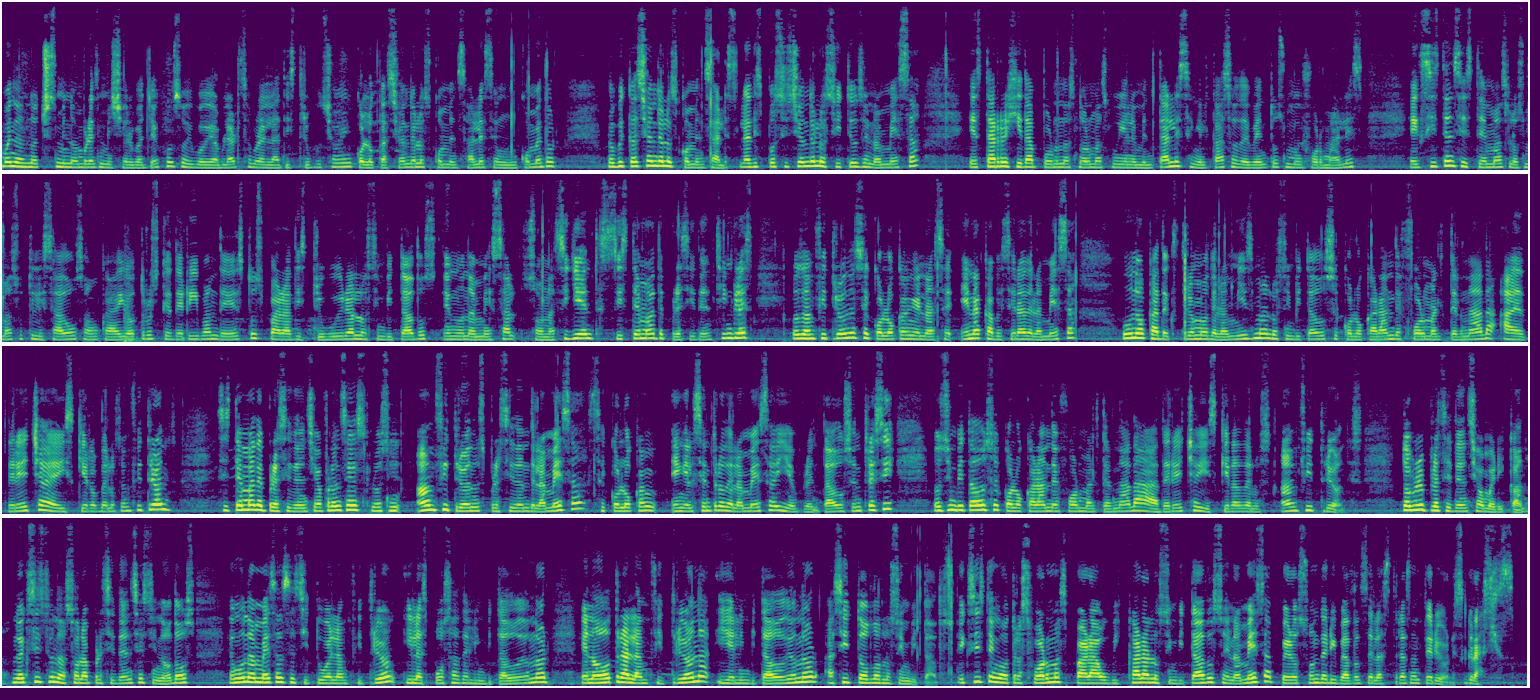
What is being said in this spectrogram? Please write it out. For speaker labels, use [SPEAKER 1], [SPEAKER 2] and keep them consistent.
[SPEAKER 1] Buenas noches, mi nombre es Michelle Vallejos. Hoy voy a hablar sobre la distribución y colocación de los comensales en un comedor. La ubicación de los comensales. La disposición de los sitios en la mesa está regida por unas normas muy elementales en el caso de eventos muy formales. Existen sistemas los más utilizados, aunque hay otros que derivan de estos para distribuir a los invitados en una mesa. Son las siguientes. Sistema de presidencia inglés. Los anfitriones se colocan en la, en la cabecera de la mesa, uno a cada extremo de la misma. Los invitados se colocarán de forma a derecha e izquierda de los anfitriones. Sistema de presidencia francés. Los anfitriones presiden de la mesa, se colocan en el centro de la mesa y enfrentados entre sí. Los invitados se colocarán de forma alternada a derecha e izquierda de los anfitriones. Doble presidencia americano. No existe una sola presidencia, sino dos. En una mesa se sitúa el anfitrión y la esposa del invitado de honor. En la otra la anfitriona y el invitado de honor, así todos los invitados. Existen otras formas para ubicar a los invitados en la mesa, pero son derivadas de las tres anteriores. Gracias.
